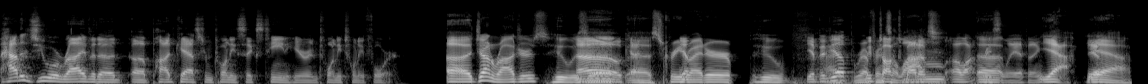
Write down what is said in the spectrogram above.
how did you arrive at a, a podcast from 2016 here in 2024? Uh, John Rogers, who was Oh, a, okay. a screenwriter who Yep, yep, I yep. We've reference talked a lot. about him a lot Uh, recently, I think. Yeah, Yep.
